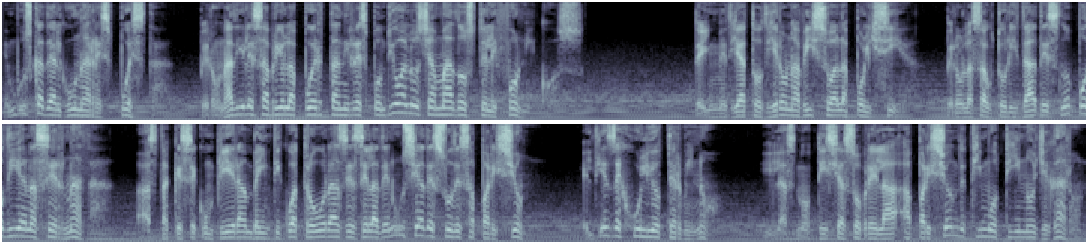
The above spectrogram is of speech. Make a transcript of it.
en busca de alguna respuesta, pero nadie les abrió la puerta ni respondió a los llamados telefónicos. De inmediato dieron aviso a la policía, pero las autoridades no podían hacer nada hasta que se cumplieran 24 horas desde la denuncia de su desaparición. El 10 de julio terminó y las noticias sobre la aparición de Timothy no llegaron.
